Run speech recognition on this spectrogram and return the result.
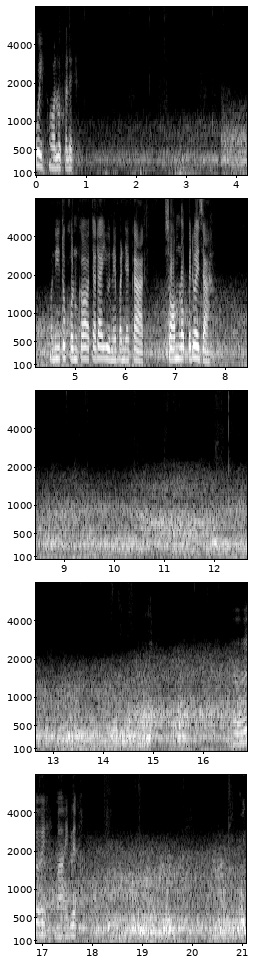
อุ้ยหัวหลุดไปเลย วันนี้ทุกคนก็จะได้อยู่ในบรรยากาศซ้อมรบไปด้วยจ้ะ เอ้ ย มาอีกแล้วอุ๊ย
